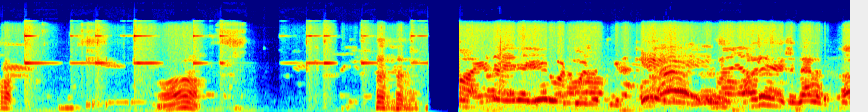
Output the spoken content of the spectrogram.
ಹಾ ஆ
